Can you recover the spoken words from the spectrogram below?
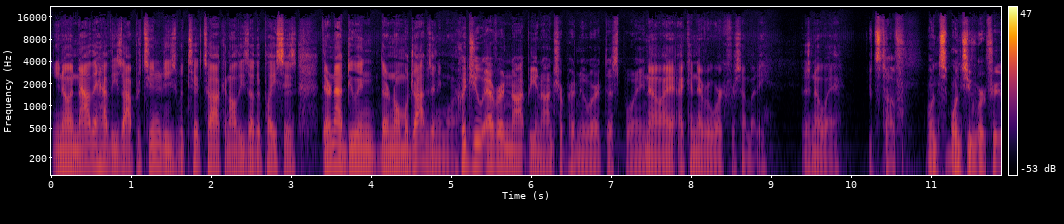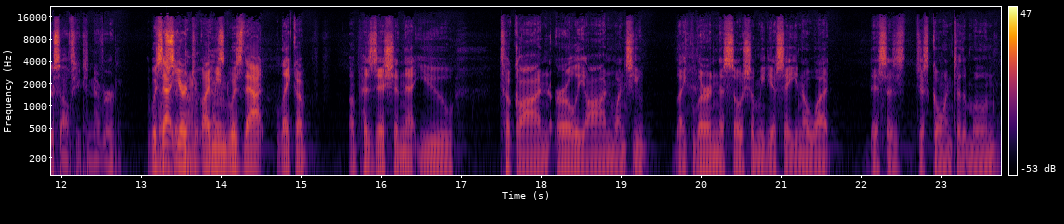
You know, and now they have these opportunities with TikTok and all these other places. They're not doing their normal jobs anymore. Could you ever not be an entrepreneur at this point? No, I, I can never work for somebody. There's no way. It's tough. Once once you've worked for yourself, you can never. Was that your? down at a I mean, was that like a a position that you took on early on once you like learned the social media? Say, you know what, this is just going to the moon.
